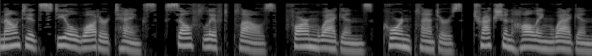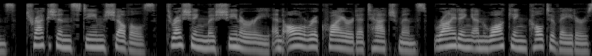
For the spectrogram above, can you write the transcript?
mounted steel water tanks, self-lift plows, farm wagons, corn planters, traction hauling wagons, traction steam shovels, threshing machinery and all required attachments, riding and walking cultivators,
